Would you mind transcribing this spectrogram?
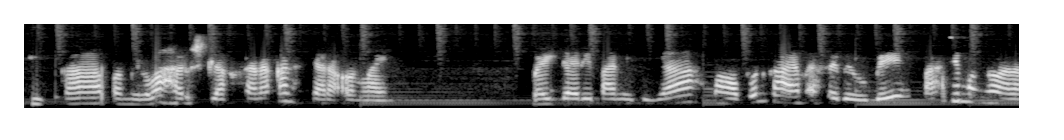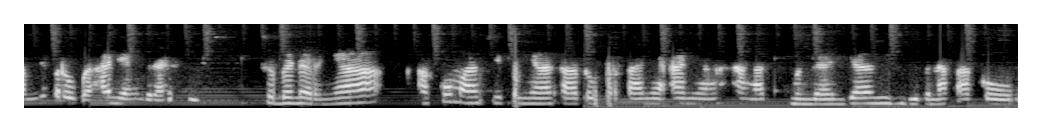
jika pemilu harus dilaksanakan secara online. Baik dari panitia maupun KM FEBUB pasti mengalami perubahan yang drastis Sebenarnya aku masih punya satu pertanyaan yang sangat mengganjal nih di benak aku.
